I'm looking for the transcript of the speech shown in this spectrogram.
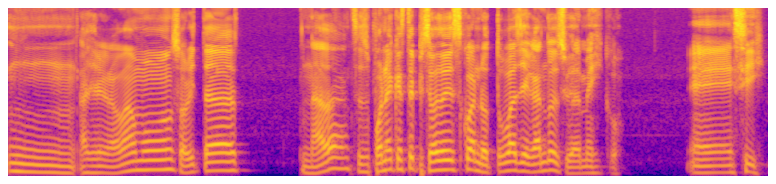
Mm, ayer grabamos, ahorita nada. Se supone que este episodio es cuando tú vas llegando de Ciudad de México. Eh, sí.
